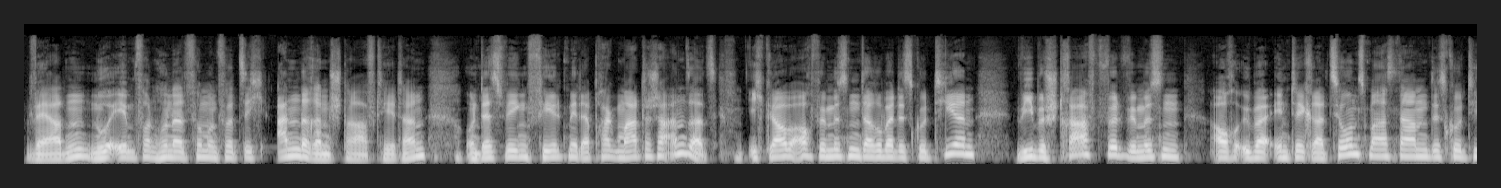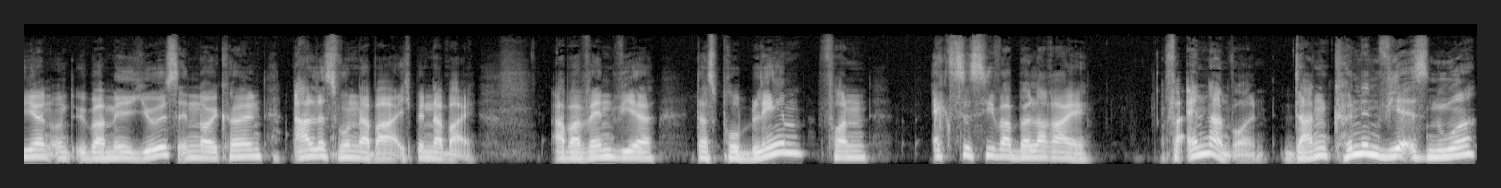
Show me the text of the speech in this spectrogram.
werden, nur eben von 145 anderen Straftätern. Und deswegen fehlt mir der pragmatische Ansatz. Ich glaube auch, wir müssen darüber diskutieren, wie bestraft wird. Wir müssen auch über Integrationsmaßnahmen diskutieren und über Milieus in Neukölln. Alles wunderbar, ich bin dabei. Aber wenn wir das Problem von exzessiver Böllerei verändern wollen, dann können wir es nur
